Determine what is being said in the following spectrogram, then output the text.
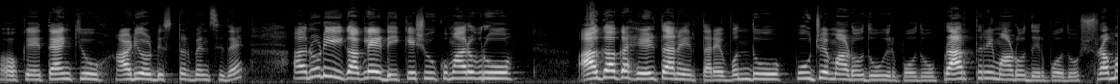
okay thank you audio disturbance ಇದೆ. ನೋಡಿ ಈಗಾಗಲೇ ಡಿ ಕೆ ಶಿವಕುಮಾರ್ ಅವರು ಆಗಾಗ ಹೇಳ್ತಾನೆ ಇರ್ತಾರೆ, ಒಂದು ಪೂಜೆ ಮಾಡೋದು ಇರ್ಬೋದು, ಪ್ರಾರ್ಥನೆ ಮಾಡೋದಿರ್ಬೋದು ಶ್ರಮ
